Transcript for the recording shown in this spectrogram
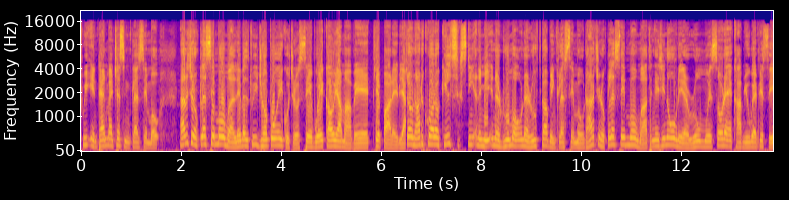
3 in 10 matches in classic mode ဒါတော့ကျွန်တော် classic mode မှာ level 3 job poe ကိုကျွန်တော်10ပွဲကောက်ရမှာပဲဖြစ်ပါတယ်ဗျကျွန်တော်နောက်တစ်ခုကတော့ kill 16 enemy in a room or on a rooftop in classic mode ဒါတော့ကျွန်တော် classic mode မှာတကယ်ချင်းတော့နေတဲ့ room ဝင်စောတဲ့အခါမျိုးပဲဖြစ်စေ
